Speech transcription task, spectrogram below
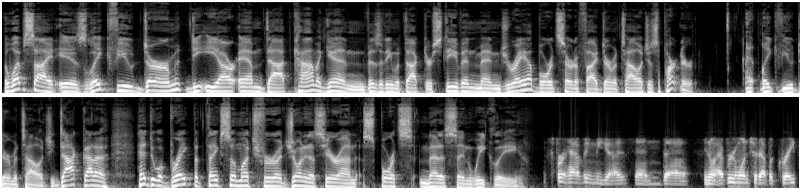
The website is lakeviewderm, D-E-R-M dot com. Again, visiting with Dr. Stephen Mendrea, board certified dermatologist, a partner at Lakeview Dermatology. Doc, got to head to a break, but thanks so much for uh, joining us here on Sports Medicine Weekly Thanks for having me, guys. And, uh, you know, everyone should have a great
